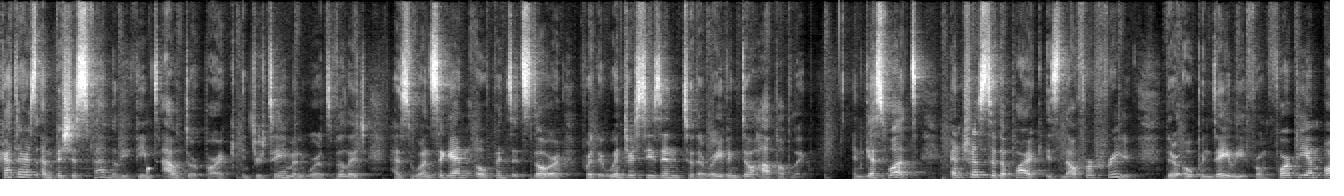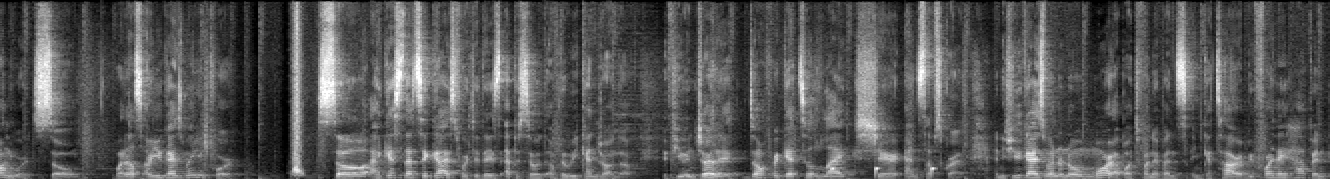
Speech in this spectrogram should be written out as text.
Qatar's ambitious family-themed outdoor park, Entertainment World's Village, has once again opened its door for the winter season to the raving Doha public. And guess what? Entrance to the park is now for free. They're open daily from 4pm onwards, so what else are you guys waiting for? So I guess that's it guys for today's episode of the Weekend Roundup. If you enjoyed it, don't forget to like, share, and subscribe. And if you guys want to know more about fun events in Qatar before they happen,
